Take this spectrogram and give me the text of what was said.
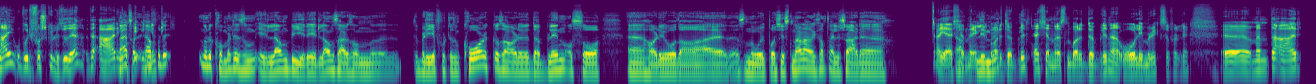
Nei, og hvorfor skulle du det? Det er Nei, for, ingen... Ja, når du kommer til liksom Irland, byer i Irland, så er det sånn Det blir fort liksom Cork, og så har du Dublin, og så eh, har du jo da eh, noe ut på kysten der, da, ikke sant? Eller så er det ja, jeg kjenner ja, egentlig bare Dublin. Jeg kjenner nesten bare Dublin, og Limerick, selvfølgelig. Uh, men det er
